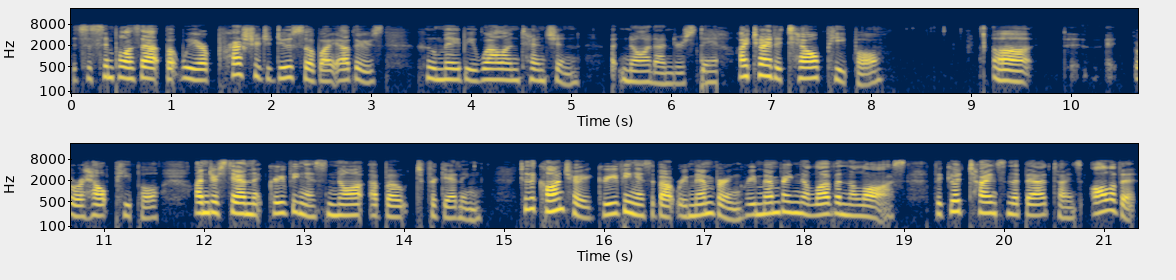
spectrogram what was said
It's as simple as that, but we are pressured to do so by others who may be well intentioned but not understand. I try to tell people uh, or help people understand that grieving is not about forgetting. To the contrary, grieving is about remembering, remembering the love and the loss, the good times and the bad times, all of it.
